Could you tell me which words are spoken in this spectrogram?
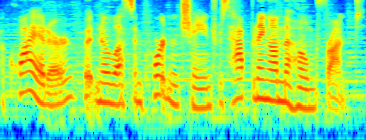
a quieter, but no less important change was happening on the home front.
